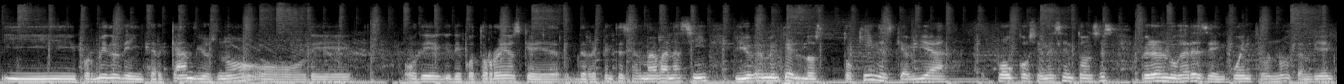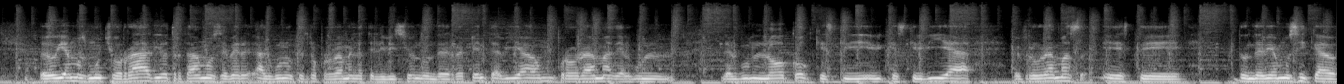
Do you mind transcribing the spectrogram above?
y por medio de intercambios, ¿no? O de o de, cotorreos que de repente se armaban así y obviamente los toquines que había pocos en ese entonces, pero eran lugares de encuentro, ¿no? También oíamos mucho radio, tratábamos de ver alguno que otro programa en la televisión donde de repente había un programa de algún, de algún loco que, que escribía programas este, donde había música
